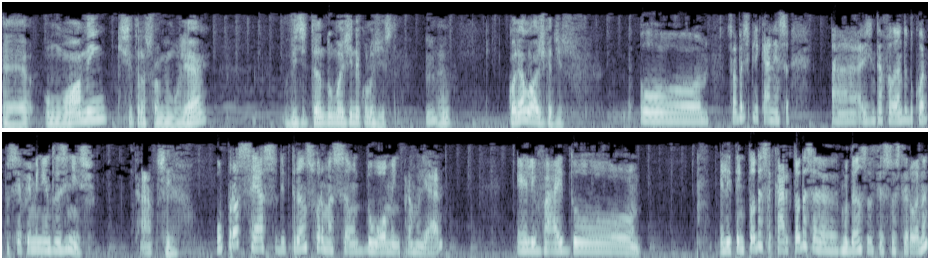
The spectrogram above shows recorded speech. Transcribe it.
é, um homem que se transforma em mulher visitando uma ginecologista. Uhum. Né? Qual é a lógica disso? O... Só para explicar nisso, a, a gente está falando do corpo ser feminino desde o início. Tá? Sim. o processo de transformação do homem para a mulher, ele vai do ele tem toda essa carga, toda essa mudança da testosterona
